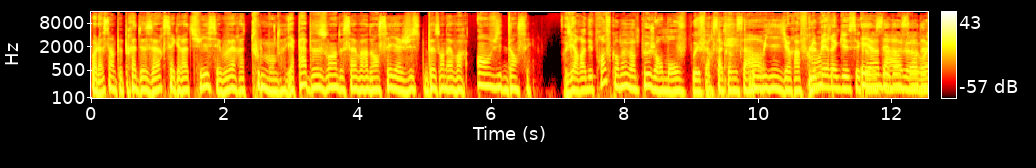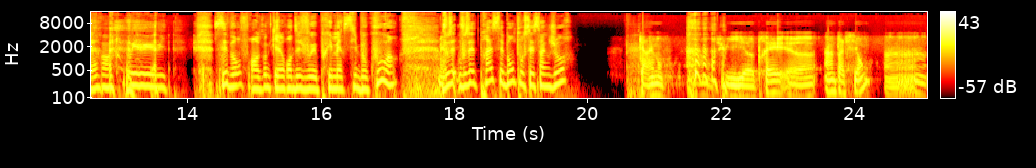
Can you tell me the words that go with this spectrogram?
Voilà, c'est à peu près deux heures, c'est gratuit, c'est ouvert à tout le monde. Il n'y a pas besoin de savoir danser, il y a juste besoin d'avoir envie de danser. Il y aura des profs quand même un peu, genre bon, vous pouvez faire ça comme ça. Oui, il y aura Franck. Le merengue, c'est et comme un ça. des danseurs le- de voilà. Franck. Oui, oui, oui. C'est bon, Franck, ok, le rendez-vous est pris. Merci beaucoup. Hein. Vous, vous êtes prêts C'est bon pour ces cinq jours? Carrément. Je suis euh, prêt, euh, impatient, euh,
